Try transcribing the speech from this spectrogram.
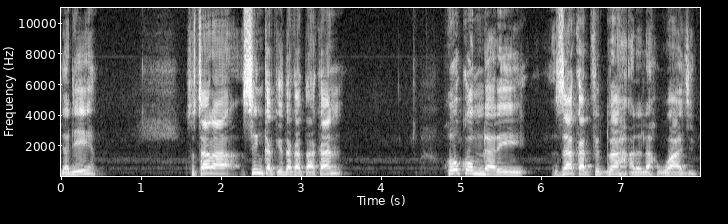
Jadi secara singkat kita katakan hukum dari zakat fitrah adalah wajib.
